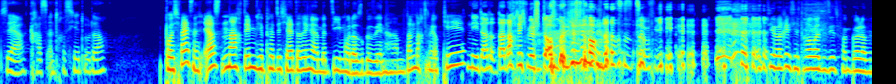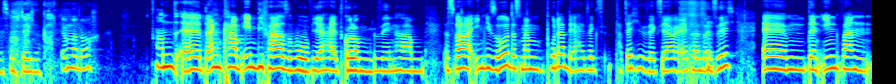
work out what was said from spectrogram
sehr krass interessiert, oder? Boah, ich weiß nicht. Erst nachdem wir plötzlich Herr der Ringe mit sieben oder so gesehen haben, dann dachten wir, okay. Nee, da, da dachte ich mir, stopp, stopp, das ist zu viel. Die war richtig traumatisiert von Gollum, das verstehe ich. Oh Gott, immer noch. Und äh, dann kam eben die Phase, wo wir halt Gollum gesehen haben. Es war irgendwie so, dass mein Bruder, der halt sechs, tatsächlich sechs Jahre älter ist als ich, ähm, dann irgendwann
